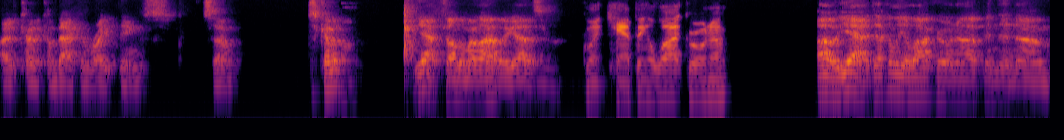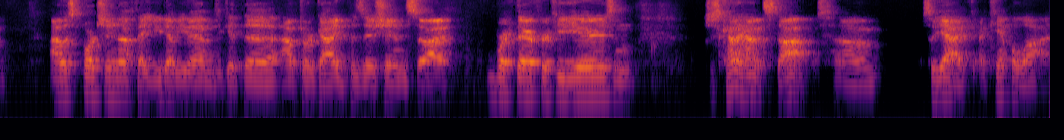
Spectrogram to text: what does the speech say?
I'd kind of come back and write things. So just kind of, yeah, fell in my lap, I guess. Went camping a lot growing up? Oh, yeah, definitely a lot growing up. And then, um, I was fortunate enough at UWM to get the outdoor guide position, so I worked there for a few years and just kind of haven't stopped. Um, so yeah, I, I camp a lot.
